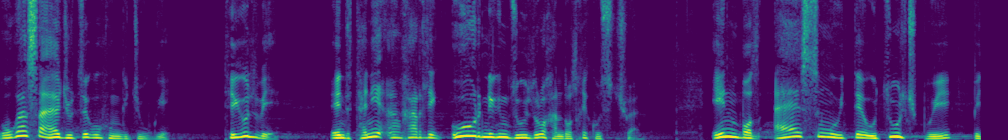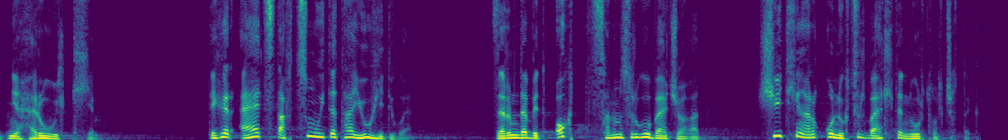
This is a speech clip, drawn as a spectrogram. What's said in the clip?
Угаасаа айж үзээгүй хүн гэж үгүй. Тэгвэл би энд таны анхаарлыг өөр нэгэн зүйл рүү хандуулахыг хүсэж байна. Энэ бол айсан үедээ үзүүлж буй бидний хариу үйлдэл юм. Тэгэхээр айцт автсан үедээ та юу хийдэг вэ? Заримдаа бид огт санамсаргүй байж байгаад шийдэхин аргагүй нөхцөл байдалтай нүүр тулчихдаг.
